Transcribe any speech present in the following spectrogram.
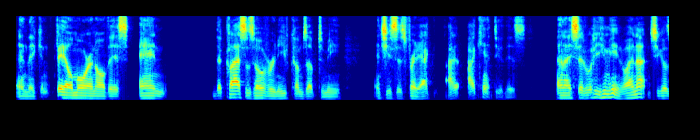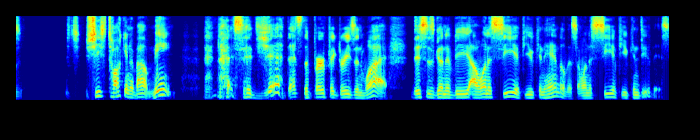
and they can fail more and all this. And the class is over, and Eve comes up to me and she says, Freddie, I, I, I can't do this. And I said, What do you mean? Why not? And she goes, she's talking about me. And I said, Yeah, that's the perfect reason why. This is going to be, I want to see if you can handle this. I want to see if you can do this.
